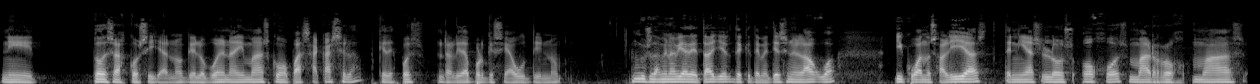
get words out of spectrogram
ni todas esas cosillas, ¿no? Que lo ponen ahí más como para sacársela, que después en realidad porque sea útil, ¿no? Incluso también había detalles de que te metías en el agua y cuando salías tenías los ojos más, más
